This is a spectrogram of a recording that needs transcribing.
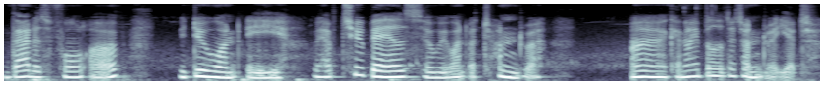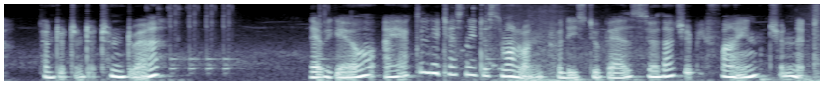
that is full up. We do want a. We have two bears, so we want a tundra. Uh, can I build a tundra yet? Tundra, tundra, tundra. There we go. I actually just need a small one for these two bears, so that should be fine, shouldn't it?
